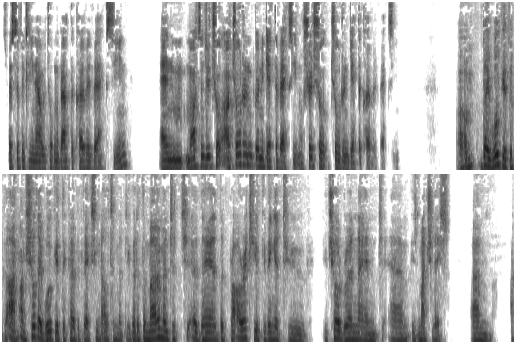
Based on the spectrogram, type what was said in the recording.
Specifically now we're talking about the COVID vaccine. And Martin, do are children going to get the vaccine, or should children get the COVID vaccine? Um, they will get the. I'm, I'm, sure they will get the COVID vaccine ultimately, but at the moment, it, uh, the priority of giving it to, to children and um, is much less. Um, I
